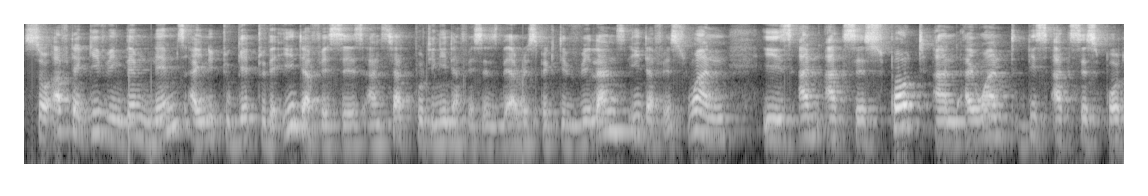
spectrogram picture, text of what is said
So after giving them names, I need to get to the interfaces and start putting interfaces, their respective VLANs. Interface 1 is an access port, and I want this access port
